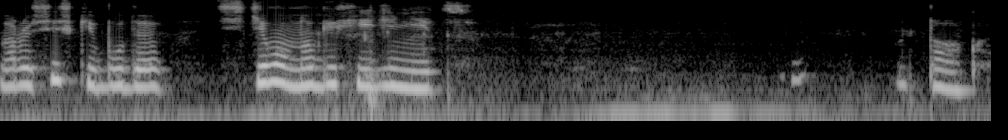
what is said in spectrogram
на російській буде система многих єдиниць. Так.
